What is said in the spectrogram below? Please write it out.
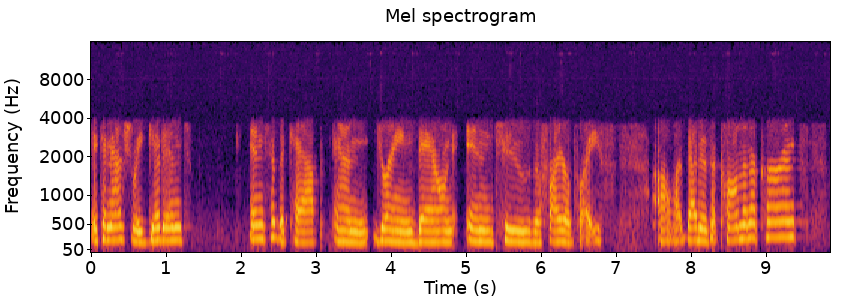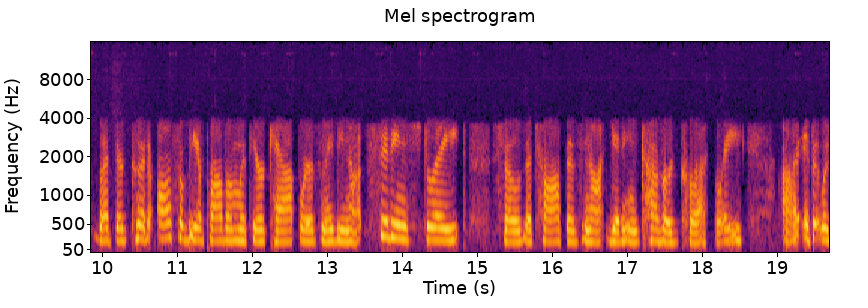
it can actually get into into the cap and drain down into the fireplace. Uh, that is a common occurrence, but there could also be a problem with your cap where it's maybe not sitting straight, so the top is not getting covered correctly. Uh, if it was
